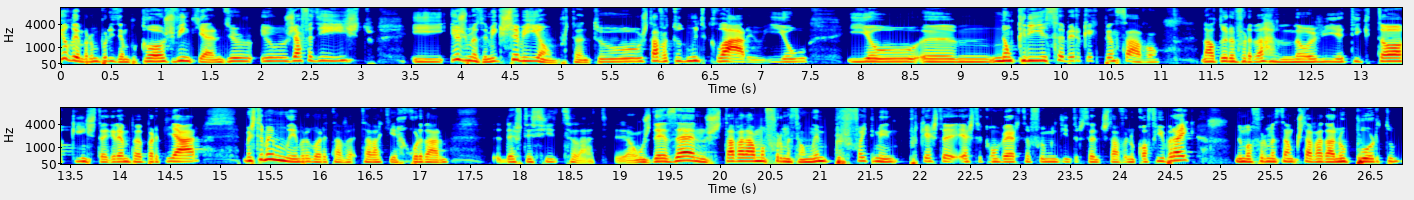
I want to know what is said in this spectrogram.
Eu lembro-me, por exemplo, que aos 20 anos eu, eu já fazia isto e, e, os meus amigos sabiam, portanto estava tudo muito claro e eu, e eu um, não queria saber o que é que pensavam na altura, verdade, não havia TikTok, Instagram para partilhar, mas também me lembro, agora estava, estava aqui a recordar-me, deve ter sido, sei lá, há uns 10 anos, estava a dar uma formação, lembro perfeitamente, porque esta, esta conversa foi muito interessante, estava no Coffee Break, numa formação que estava a dar no Porto,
